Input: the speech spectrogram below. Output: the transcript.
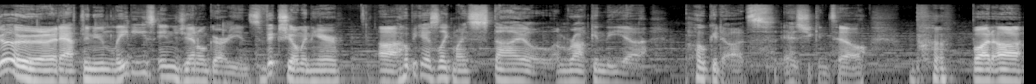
Good afternoon, ladies and gentle guardians. Vic Shoman here. I uh, hope you guys like my style. I'm rocking the uh, polka dots, as you can tell. but uh,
